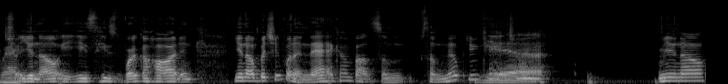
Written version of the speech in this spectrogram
Right. you know he's he's working hard and you know, but you want to nag him about some some milk you can't Yeah. drink. You know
